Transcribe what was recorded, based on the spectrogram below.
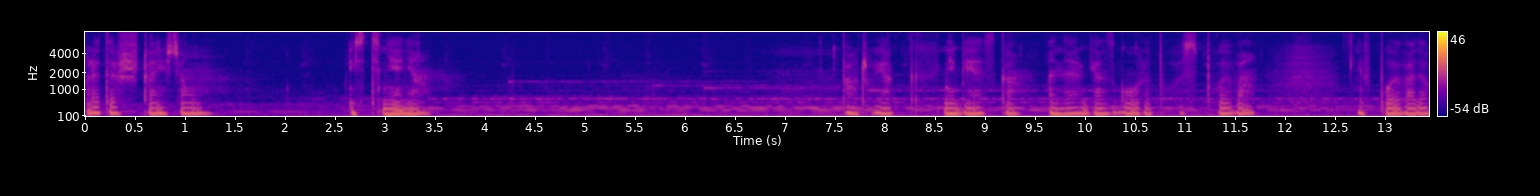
ale też częścią istnienia Poczuj, jak niebieska energia z góry spływa i wpływa do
